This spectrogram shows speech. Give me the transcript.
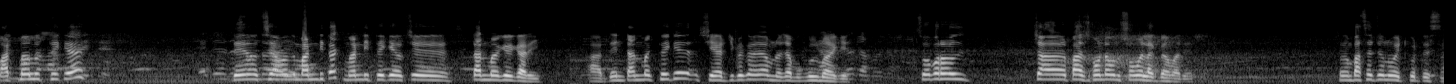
বাটমালু থেকে দেন হচ্ছে আমাদের মান্ডি তাক মান্ডি থেকে হচ্ছে টানমার্গের গাড়ি। আর দেন টানমার্গ থেকে শেয়ার জিপে করে আমরা যাব গুলমার্গে। সো ওভারঅল চার পাঁচ ঘণ্টা মতো সময় লাগবে আমাদের। বাসের জন্য ওয়েট করতেছি।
